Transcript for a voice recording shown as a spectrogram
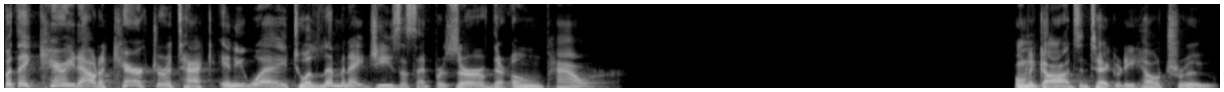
But they carried out a character attack anyway to eliminate Jesus and preserve their own power. Only God's integrity held true,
